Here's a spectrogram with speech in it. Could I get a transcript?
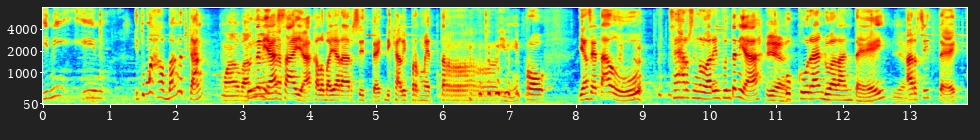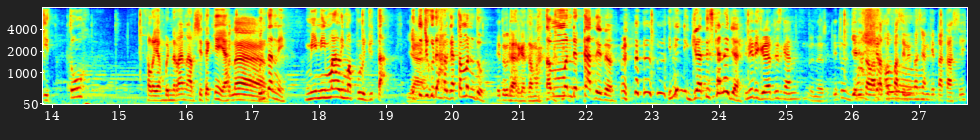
ini in- itu mahal banget kang Mahal banget. Punten ya saya kalau bayar arsitek dikali per meter ini pro yang saya tahu saya harus ngeluarin punten ya Iya. ukuran dua lantai Iya. arsitek itu kalau yang beneran arsiteknya ya Bener. punten nih minimal 50 juta Ya. itu juga udah harga temen tuh itu udah harga teman temen dekat itu ini digratiskan aja ini digratiskan bener itu jadi Masya salah satu Allah. fasilitas yang kita kasih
